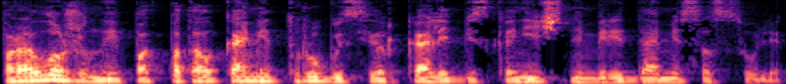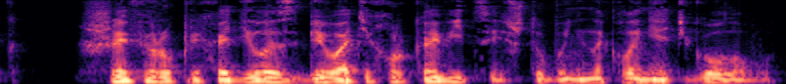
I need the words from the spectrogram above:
Проложенные под потолками трубы сверкали бесконечными рядами сосулек. Шеферу приходилось сбивать их рукавицей, чтобы не наклонять голову.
